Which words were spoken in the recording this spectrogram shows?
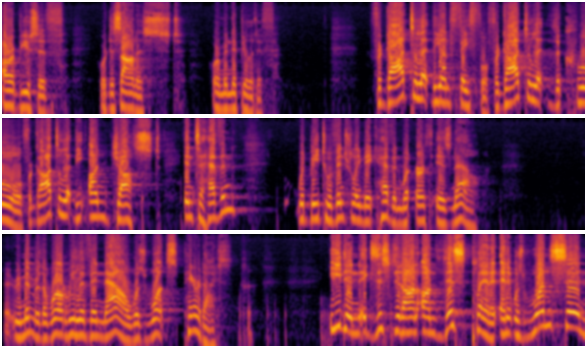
are abusive or dishonest or manipulative. For God to let the unfaithful, for God to let the cruel, for God to let the unjust into heaven would be to eventually make heaven what earth is now. Remember, the world we live in now was once paradise. Eden existed on, on this planet, and it was one sin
